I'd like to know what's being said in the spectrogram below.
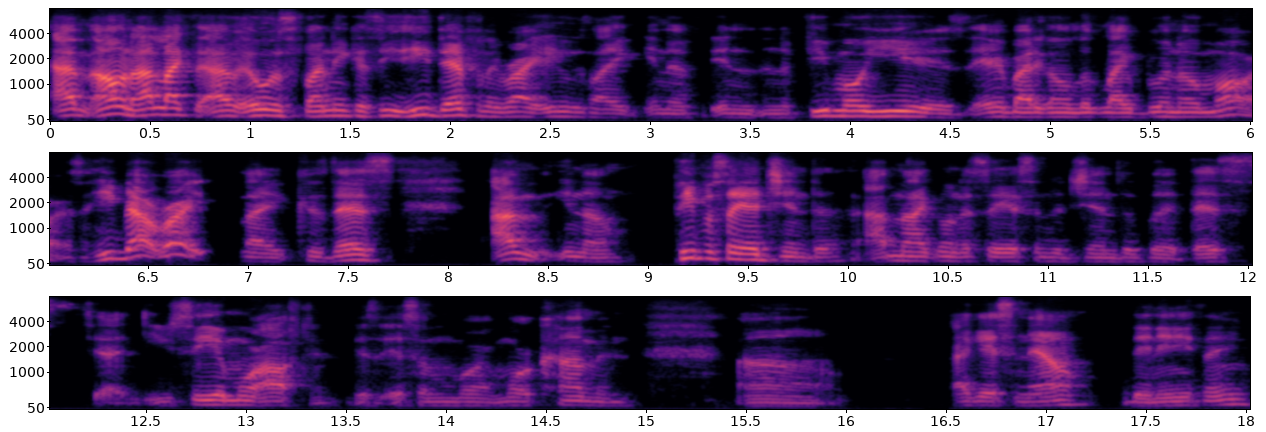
I, I don't know. I like that. It was funny because he he definitely right. He was like in a in, in a few more years, everybody gonna look like Bruno Mars, and he about right. Like because that's I'm you know people say agenda. I'm not gonna say it's an agenda, but that's you see it more often. It's, it's a more more common, um, I guess now than anything.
